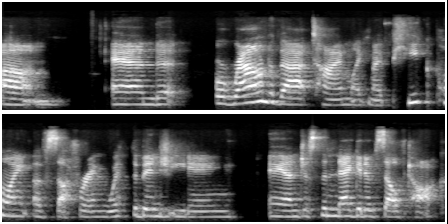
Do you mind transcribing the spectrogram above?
Um, and around that time, like my peak point of suffering with the binge eating and just the negative self talk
